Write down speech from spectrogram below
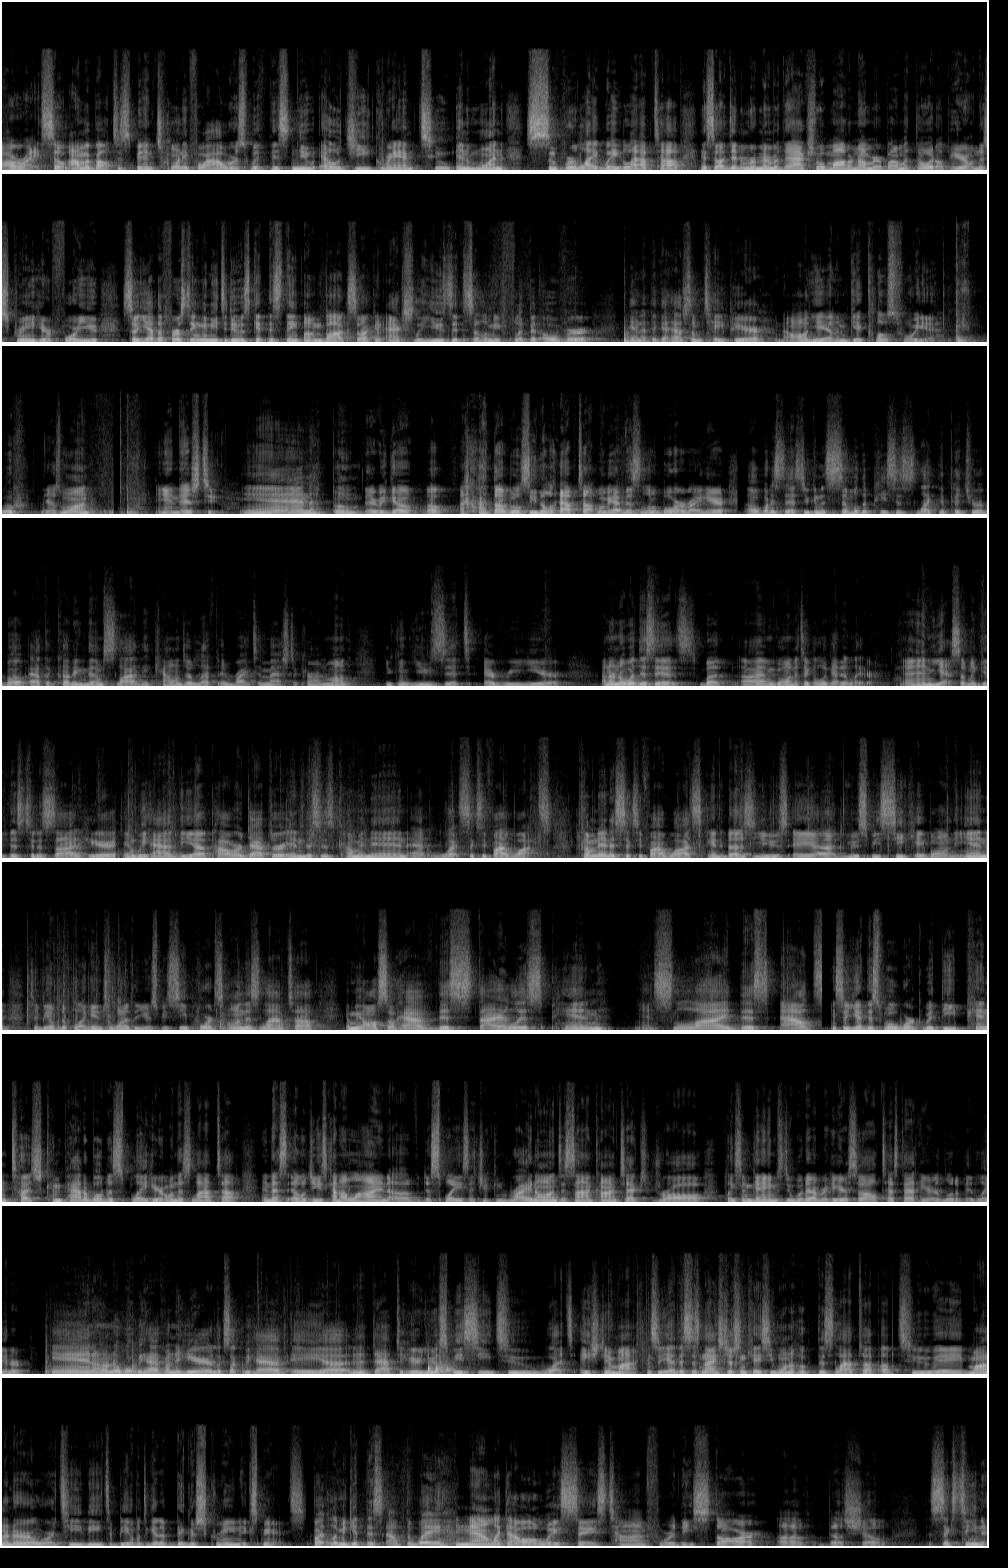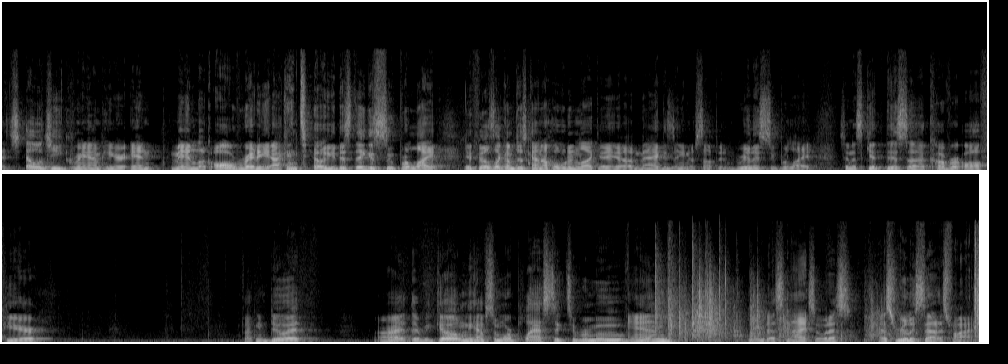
All right, so I'm about to spend 24 hours with this new LG Gram 2-in-1 super lightweight laptop. And so I didn't remember the actual model number, but I'm gonna throw it up here on the screen here for you. So yeah, the first thing we need to do is get this thing unboxed so I can actually use it. So let me flip it over and I think I have some tape here. And oh yeah, let me get close for you. Whew, there's one. And there's two. And boom, there we go. Oh, I thought we'll see the laptop, but we have this little board right here. Oh, what is this? You can assemble the pieces like the picture above. After cutting them, slide the calendar left and right to match the current month. You can use it every year. I don't know what this is, but I'm going to take a look at it later. And yes, I'm gonna get this to the side here. And we have the uh, power adapter, and this is coming in at what, 65 watts. Coming in at 65 watts, and it does use a uh, USB-C cable on the end to be able to plug into one of the USB-C ports on this laptop. And we also have this stylus pen and slide this out. And so yeah, this will work with the Pen Touch compatible display here on this laptop. And that's LG's kind of line of displays that you can write on to sign contracts, draw, play some games, do whatever here. So I'll test that here a little bit later. And I don't know what we have under here. Looks like we have a uh, an adapter here, USB-C to what? HDMI. And so yeah, this is nice just in case you want to hook this laptop up to a monitor or a TV to be able to get a bigger screen experience. But let me get this out the way. And now, like I always say, it's time for the star of the show. The 16 inch LG Gram here. And man, look, already I can tell you this thing is super light. It feels like I'm just kind of holding like a uh, magazine or something. Really super light. So let's get this uh, cover off here. If I can do it. All right, there we go. And we have some more plastic to remove. And, ooh, that's nice. Oh, that's, that's really satisfying.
